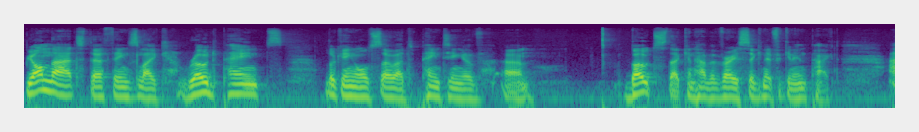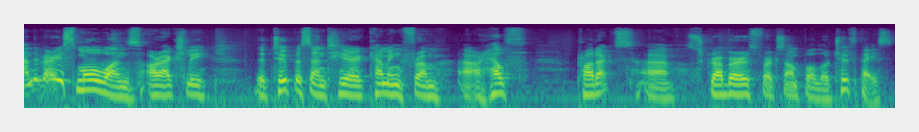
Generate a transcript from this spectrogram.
Beyond that, there are things like road paints, looking also at painting of um, boats that can have a very significant impact. And the very small ones are actually the 2% here coming from our health products, uh, scrubbers, for example, or toothpaste.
